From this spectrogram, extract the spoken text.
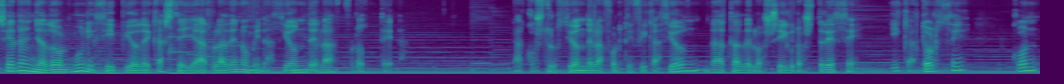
se le añadió al municipio de Castellar la denominación de la frontera. La construcción de la fortificación data de los siglos XIII y XIV con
